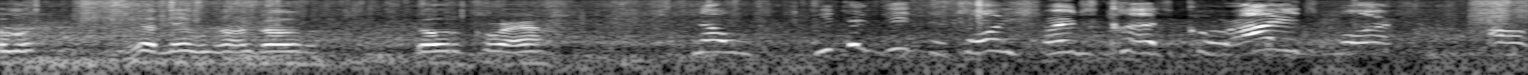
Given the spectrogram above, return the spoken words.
well, yeah, then we're gonna go go to corral. No, we could get the toys first because corral is more uh,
